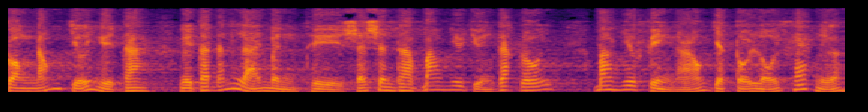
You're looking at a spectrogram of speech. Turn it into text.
Còn nóng chửi người ta, người ta đánh lại mình thì sẽ sinh ra bao nhiêu chuyện rắc rối, bao nhiêu phiền não và tội lỗi khác nữa.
